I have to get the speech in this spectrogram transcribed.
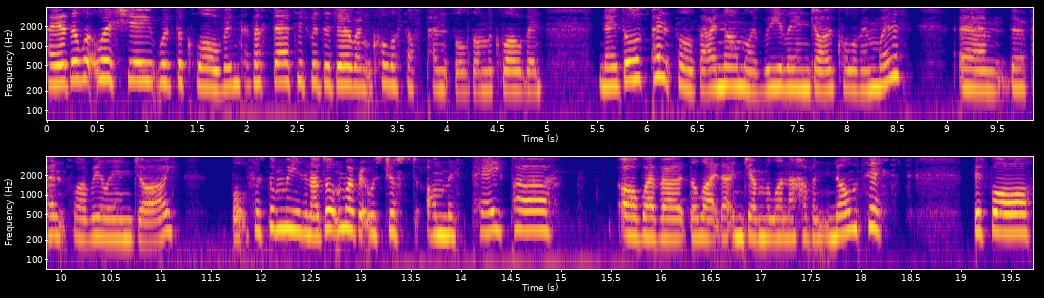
I had a little issue with the clothing because I started with the Derwent Coloursoft pencils on the clothing now those pencils I normally really enjoy colouring with. Um, they're a pencil I really enjoy. But for some reason, I don't know whether it was just on this paper or whether they're like that in general and I haven't noticed before,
